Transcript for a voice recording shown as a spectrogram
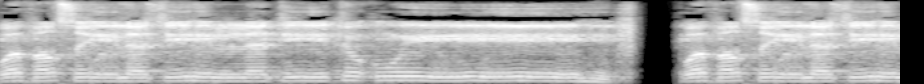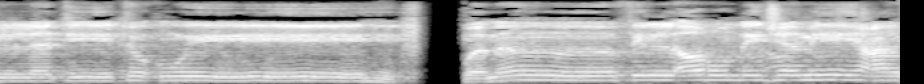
وفصيلته التي تؤويه وفصيلته التي تؤويه ومن في الأرض جميعا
